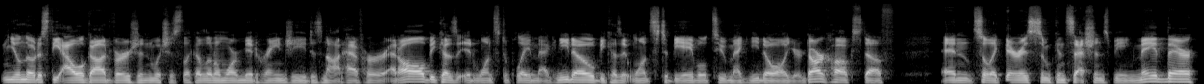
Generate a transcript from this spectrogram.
You'll notice the Owl God version, which is like a little more mid rangey, does not have her at all because it wants to play Magneto, because it wants to be able to Magneto all your Darkhawk stuff. And so, like, there is some concessions being made there.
